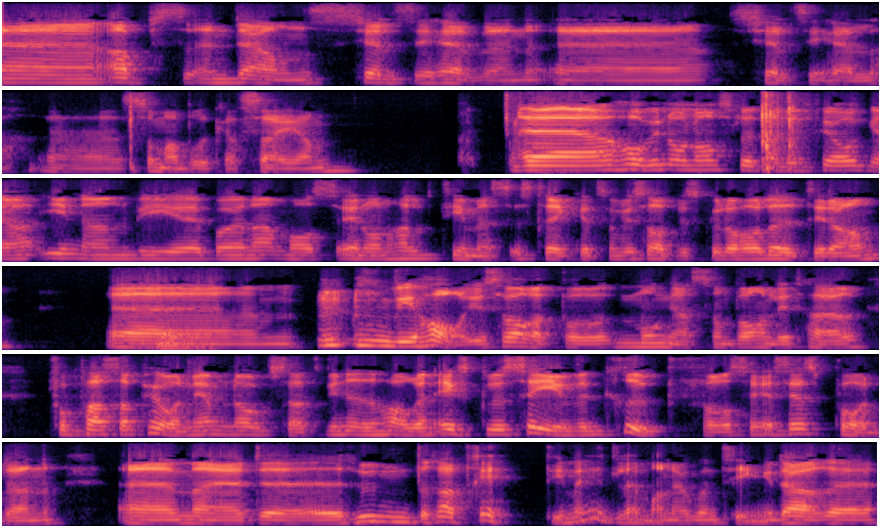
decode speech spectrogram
Uh, ups and downs, Chelsea heaven, uh, Chelsea hell, uh, som man brukar säga. Har vi någon avslutande fråga innan vi börjar närma oss en och en halv timmes strecket som vi sa att vi skulle hålla ut idag? Ehm, vi har ju svarat på många som vanligt här. Får passa på att nämna också att vi nu har en exklusiv grupp för CSS-podden eh, med eh, 130 medlemmar någonting där eh,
